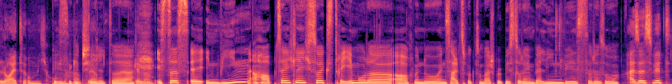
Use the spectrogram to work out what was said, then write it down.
Leute um mich rum Bisschen. Ja. gechillter, ja. Genau. Ist das äh, in Wien hauptsächlich so extrem oder auch wenn du in Salzburg zum Beispiel bist oder in Berlin bist oder so? Also es wird,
